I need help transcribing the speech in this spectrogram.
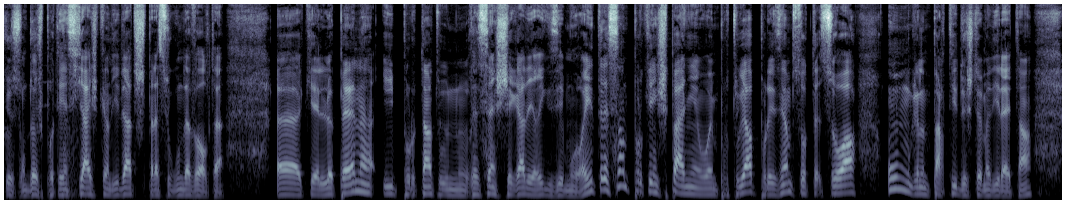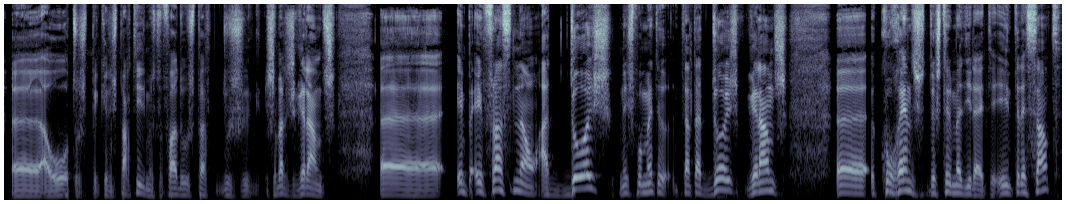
que são dois potenciais candidatos para a segunda volta, uh, que é Le Pen e, portanto, um recém-chegado Eric Zemmour. É interessante porque em Espanha ou em Portugal, por exemplo, só, há um grande partido de extrema-direita, uh, há outros pequenos partidos, mas estou a falar dos, dos chamados grandes. Em França, France não. Há dois, neste momento, portanto, há dois grandes uh, correntes da extrema-direita. É interessante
